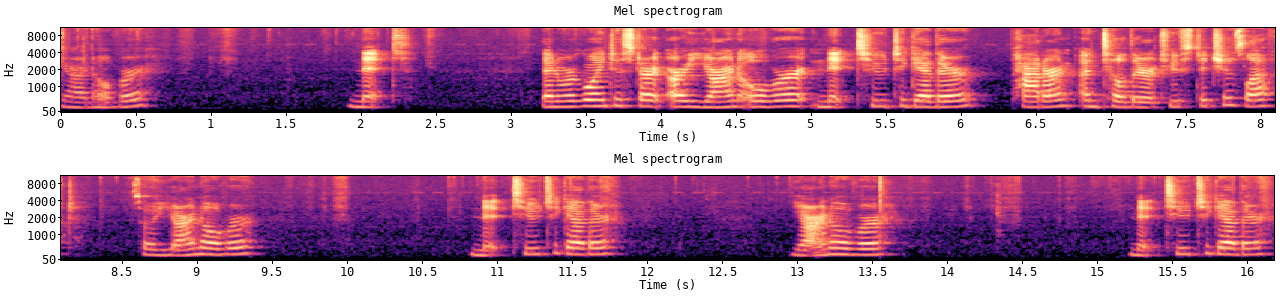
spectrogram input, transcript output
yarn over, knit. Then we're going to start our yarn over, knit two together pattern until there are two stitches left. So yarn over, knit two together, yarn over, knit two together,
